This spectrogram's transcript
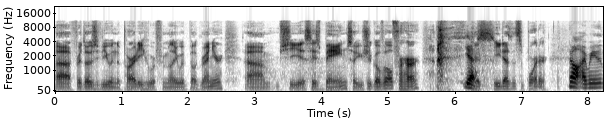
Uh, for those of you in the party who are familiar with Bill Grenier, um, she is his bane, so you should go vote for her. Yes. he doesn't support her. No, I mean,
